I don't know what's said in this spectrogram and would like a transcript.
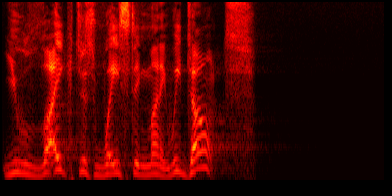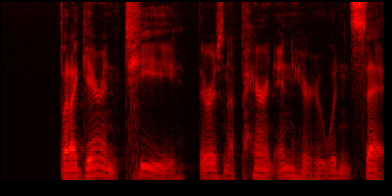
you like just wasting money. We don't. But I guarantee there isn't a parent in here who wouldn't say,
